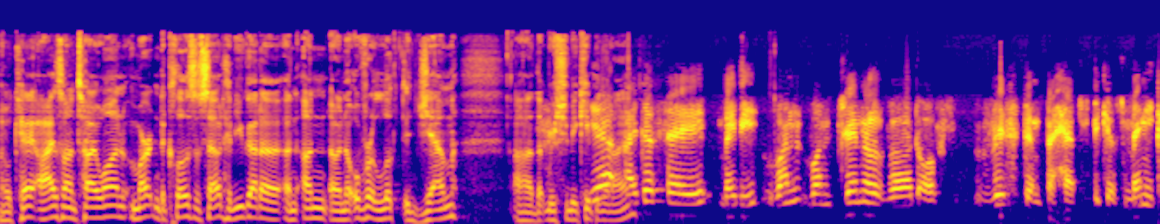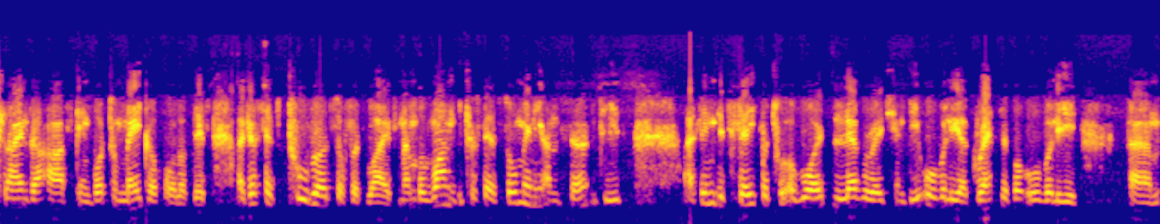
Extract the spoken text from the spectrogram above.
Okay, eyes on Taiwan. Martin, to close us out, have you got a, an, un, an overlooked gem uh, that we should be keeping yeah, an eye on? I just say maybe one, one general word of wisdom, perhaps, because many clients are asking what to make of all of this. I just have two words of advice. Number one, because there's so many uncertainties, I think it's safer to avoid leverage and be overly aggressive or overly um,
